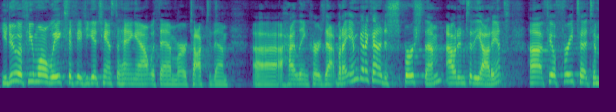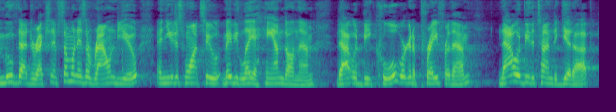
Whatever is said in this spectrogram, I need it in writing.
You do a few more weeks if, if you get a chance to hang out with them or talk to them. Uh, I highly encourage that. But I am going to kind of disperse them out into the audience. Uh, feel free to, to move that direction. If someone is around you and you just want to maybe lay a hand on them, that would be cool. We're going to pray for them. Now would be the time to get up.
